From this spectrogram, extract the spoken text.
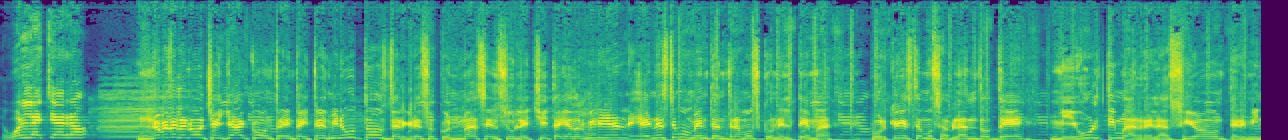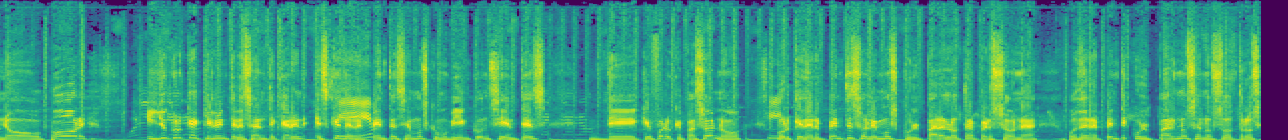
Llegó el lechero. 9 de la noche ya con 33 minutos. De regreso con más en su lechita y a dormir. Y en, en este momento entramos con el tema porque hoy estamos hablando de mi última relación terminó por... Y yo creo que aquí lo interesante, Karen, es que de repente seamos como bien conscientes de qué fue lo que pasó, ¿no? Sí. Porque de repente solemos culpar a la otra persona o de repente culparnos a nosotros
